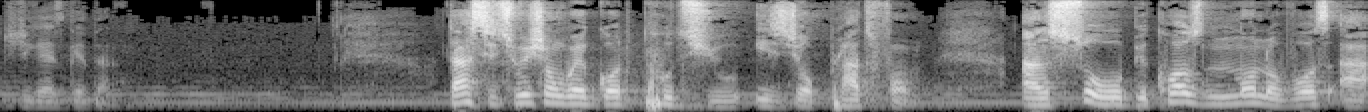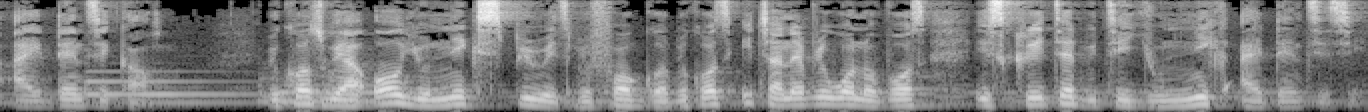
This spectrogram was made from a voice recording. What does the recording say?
Did you guys get that? That situation where God puts you is your platform. And so, because none of us are identical, because we are all unique spirits before God, because each and every one of us is created with a unique identity,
